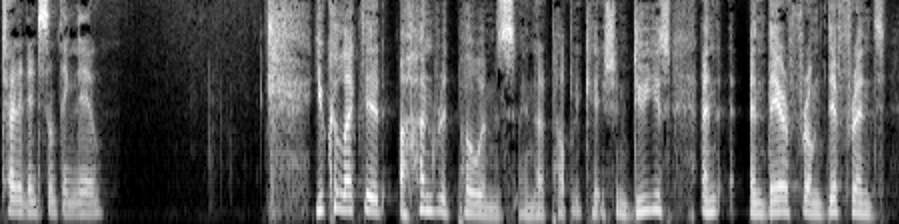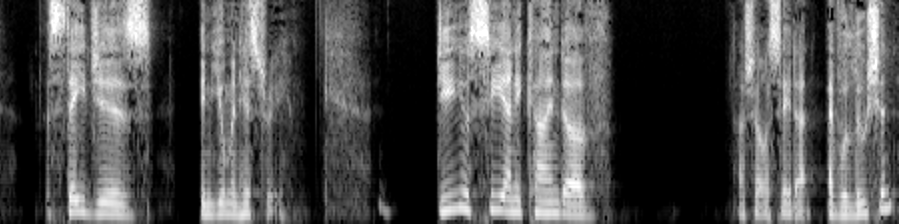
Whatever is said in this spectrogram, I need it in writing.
turn it into something new. You collected a hundred poems in that publication. Do you, and, and they're from different stages in human history. Do you see any kind of, how shall I say that, evolution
